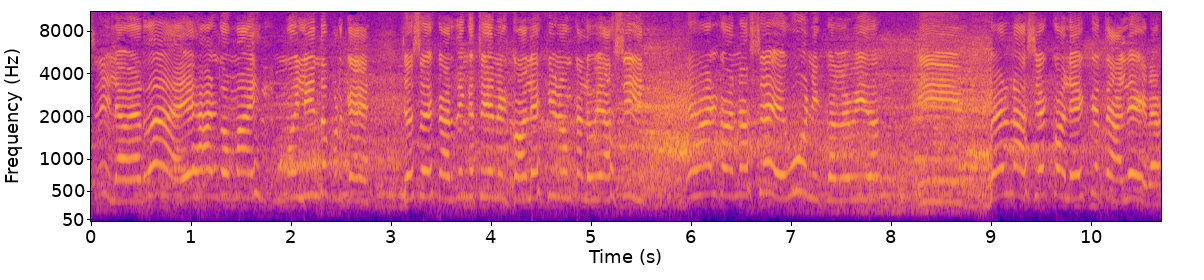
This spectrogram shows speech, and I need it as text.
Sí, la verdad es algo muy, muy lindo porque yo soy de jardín que estoy en el colegio y nunca lo veo así. Es algo, no sé, único en la vida. Y verlo así al colegio te alegra.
